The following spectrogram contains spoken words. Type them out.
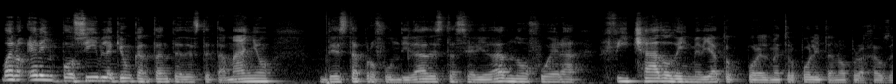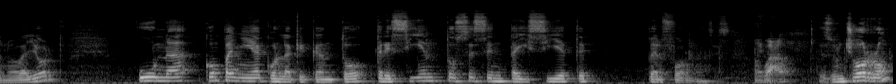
Bueno, era imposible que un cantante de este tamaño, de esta profundidad, de esta seriedad, no fuera fichado de inmediato por el Metropolitan Opera House de Nueva York, una compañía con la que cantó 367 performances. Bueno, Wow. es un chorro.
